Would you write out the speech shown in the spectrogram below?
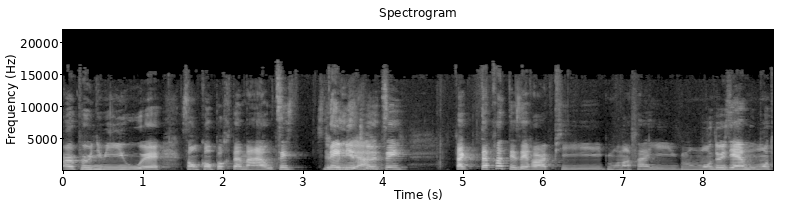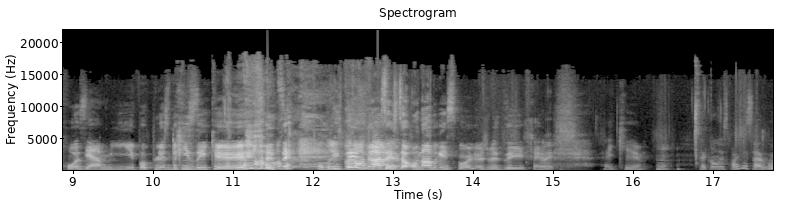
un peu nuit ou euh, son comportement ou, tu sais, idéal. là, tu sais. Fait que t'apprends tes erreurs, puis mon enfant, il- mon deuxième ou mon troisième, il est pas plus brisé que... On brise pas l'enfant. c'est ça, on n'en brise pas, là, je veux dire. Ouais. Fait que, mm, Fait qu'on espère que ça va.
